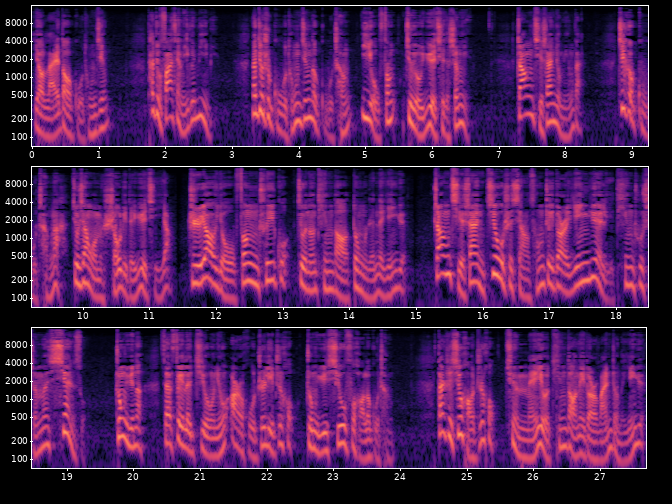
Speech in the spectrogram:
要来到古铜京。他就发现了一个秘密，那就是古铜京的古城一有风就有乐器的声音。张启山就明白，这个古城啊，就像我们手里的乐器一样，只要有风吹过，就能听到动人的音乐。张启山就是想从这段音乐里听出什么线索。终于呢，在费了九牛二虎之力之后，终于修复好了古城。但是修好之后，却没有听到那段完整的音乐。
